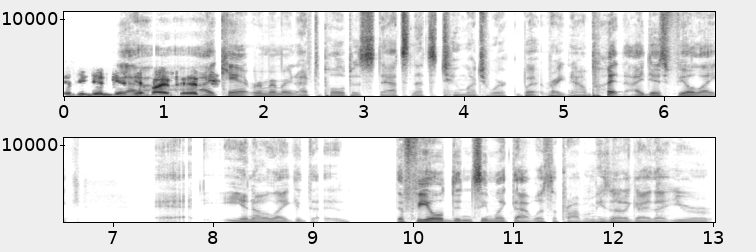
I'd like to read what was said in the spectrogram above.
if he did get yeah, hit by a pitch. I can't remember. I have to pull up his stats, and that's too much work. But right now, but I just feel like, eh, you know, like the, the field didn't seem like that was the problem. He's not a guy that you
